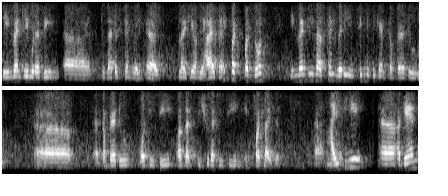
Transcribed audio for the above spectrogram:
The inventory would have been uh, to that extent uh, slightly on the higher side, but but those inventories are still very insignificant compared to uh, uh, compared to what you see or that issue that you see in, in fertilizer. Uh, IPA uh, again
